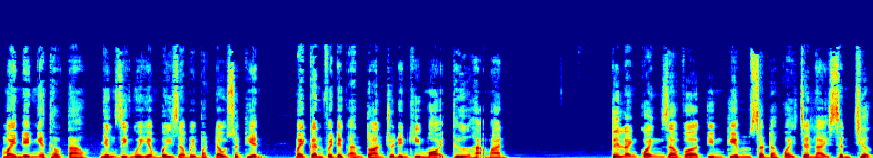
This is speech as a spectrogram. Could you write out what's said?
Mày nên nghe theo tao, những gì nguy hiểm bây giờ mới bắt đầu xuất hiện. Mày cần phải được an toàn cho đến khi mọi thứ hạ màn. Tôi lanh quanh giả vờ tìm kiếm sau đó quay trở lại sân trước.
